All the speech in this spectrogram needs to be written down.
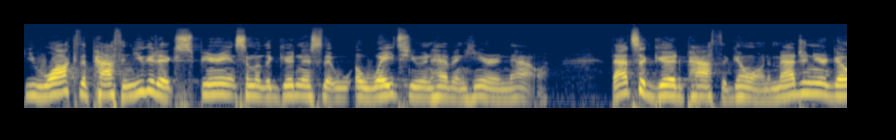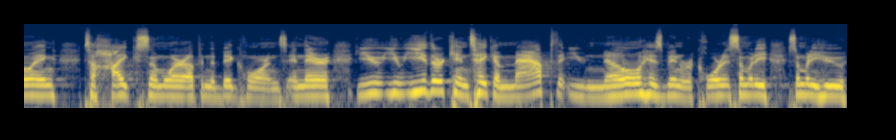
you walk the path and you get to experience some of the goodness that awaits you in heaven here and now. That's a good path to go on. Imagine you're going to hike somewhere up in the Bighorns, and there you, you either can take a map that you know has been recorded, somebody, somebody who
